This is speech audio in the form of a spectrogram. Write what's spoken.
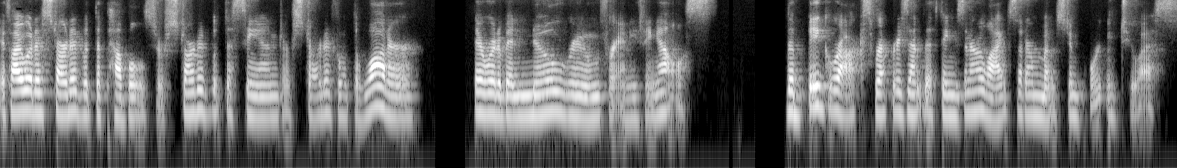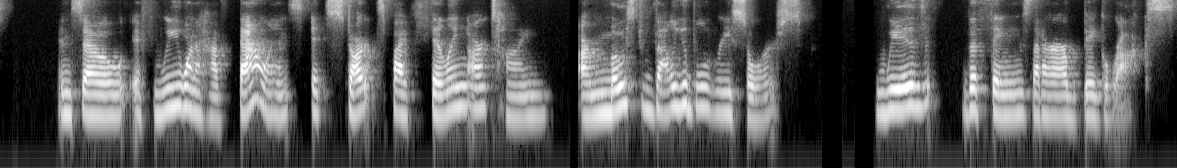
If I would have started with the pebbles or started with the sand or started with the water, there would have been no room for anything else. The big rocks represent the things in our lives that are most important to us. And so, if we want to have balance, it starts by filling our time, our most valuable resource, with the things that are our big rocks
